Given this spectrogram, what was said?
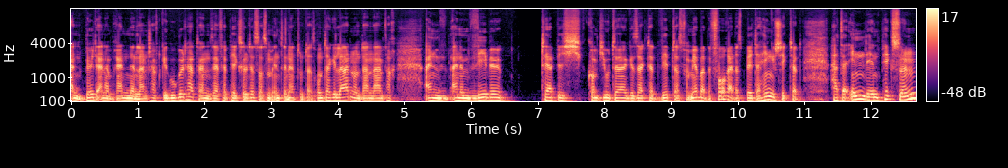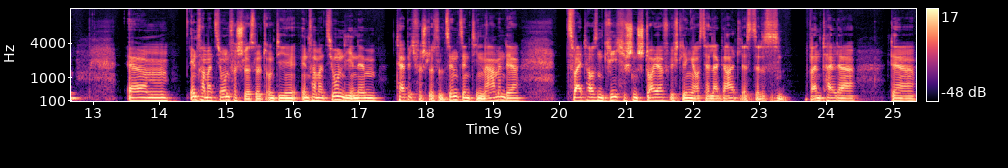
ein Bild einer brennenden Landschaft gegoogelt hat, ein sehr verpixeltes aus dem Internet und das runtergeladen und dann einfach einem, einem Webeteppichcomputer gesagt hat, webt das von mir. Aber bevor er das Bild dahin geschickt hat, hat er in den Pixeln ähm, Informationen verschlüsselt. Und die Informationen, die in dem Teppich verschlüsselt sind, sind die Namen der 2000 griechischen Steuerflüchtlinge aus der Lagarde-Liste. Das ist ein, war ein Teil der, der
